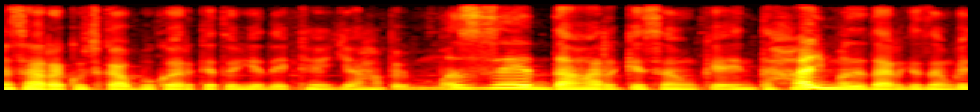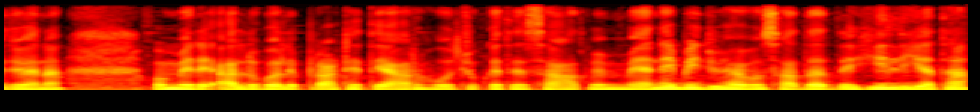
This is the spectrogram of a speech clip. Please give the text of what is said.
सारा कुछ काबू करके तो ये देखें, यहाँ पर मज़ेदार किस्म के, इंतहाई मज़ेदार किस्म के जो है ना, वो मेरे आलू वाले पराठे तैयार हो चुके थे साथ में। मैंने भी जो है वो सादा दही लिया था।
